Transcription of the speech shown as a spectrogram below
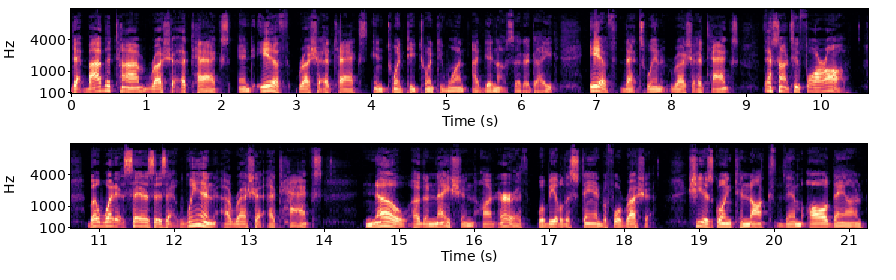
that by the time Russia attacks, and if Russia attacks in 2021, I did not set a date, if that's when Russia attacks, that's not too far off. But what it says is that when a Russia attacks, no other nation on earth will be able to stand before Russia. She is going to knock them all down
